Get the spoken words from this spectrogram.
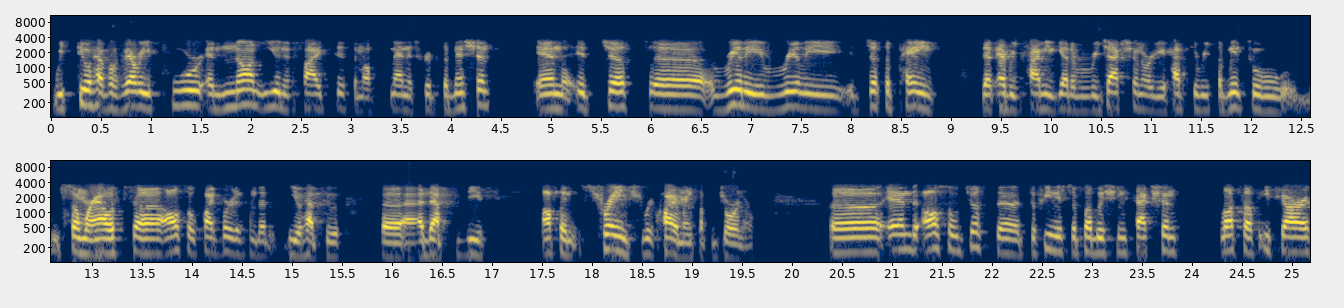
We still have a very poor and non-unified system of manuscript submission. And it's just uh, really, really, it's just a pain that every time you get a rejection or you have to resubmit to somewhere else, uh, also quite burdensome that you have to uh, adapt these often strange requirements of the journals. Uh, and also just uh, to finish the publishing section, lots of ECRs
